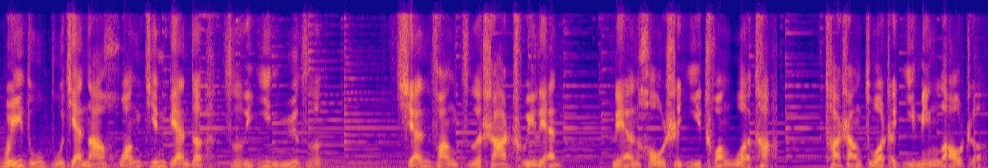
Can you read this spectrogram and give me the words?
唯独不见拿黄金鞭的紫衣女子。前方紫砂垂帘，帘后是一床卧榻，榻上坐着一名老者。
